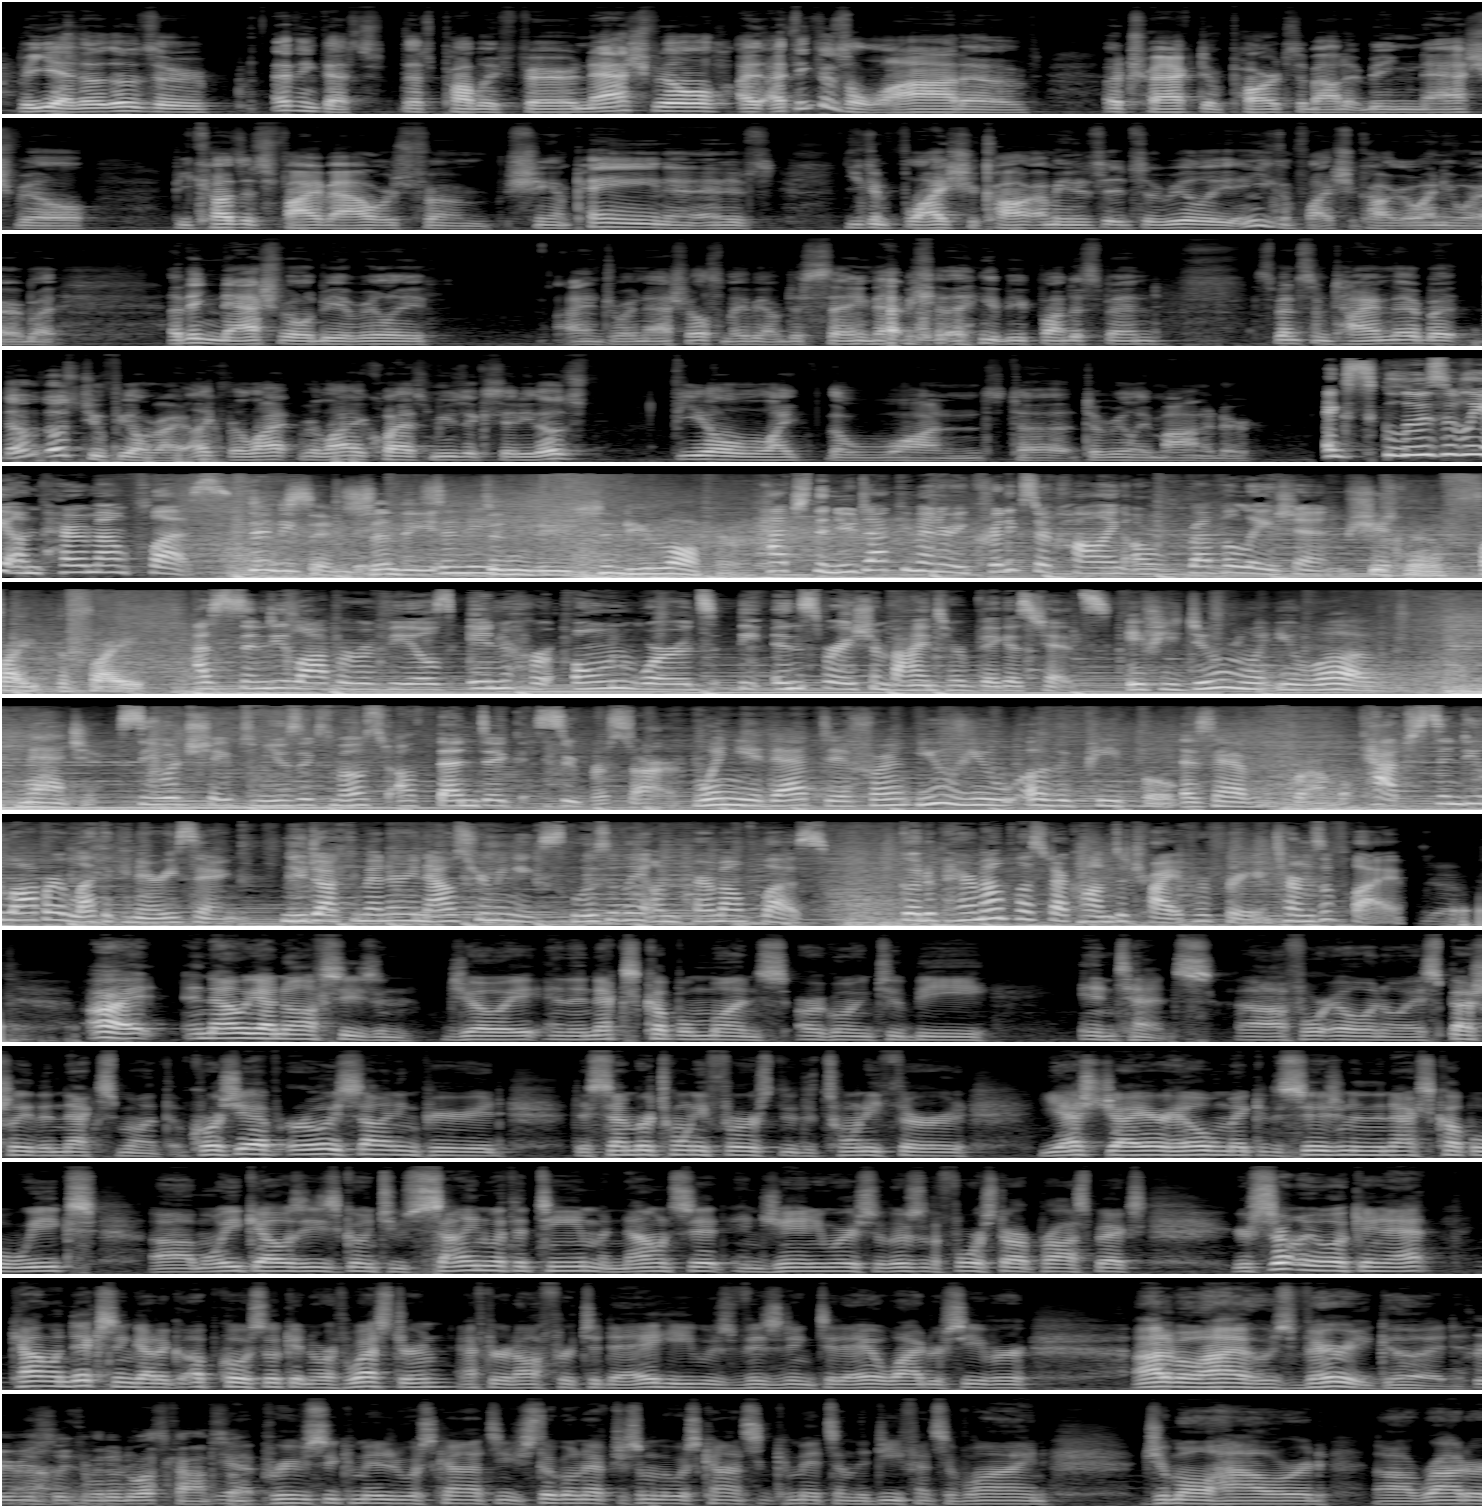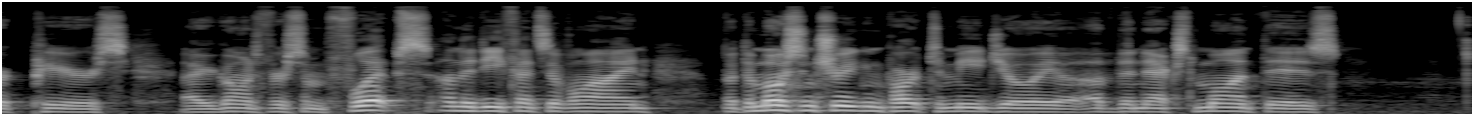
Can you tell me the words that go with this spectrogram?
But yeah, those are I think that's that's probably fair. Nashville, I, I, think there's a lot of attractive parts about it being Nashville because it's five hours from Champaign and, and it's you can fly Chicago. I mean, it's it's a really and you can fly Chicago anywhere, but I think Nashville would be a really I enjoy Nashville, so maybe I'm just saying that because I think it'd be fun to spend spend some time there. But those, those two feel right. Like Reli- ReliaQuest, Music City, those feel like the ones to to really monitor. Exclusively on Paramount Plus. Cindy, Cindy, Cindy, Cindy, Cindy, Cyndi Lauper. Catch the new documentary critics are calling a revelation. She's gonna fight the fight. As Cyndi Lauper reveals in her own words the inspiration behind her biggest hits. If you're doing what you love, magic. See what shaped music's most authentic superstar. When you're that different, you view other people as having a problem. Catch Cyndi Lauper, Let the Canary Sing. New documentary now streaming exclusively on Paramount Plus. Go to ParamountPlus.com to try it for free. Terms apply. Yeah. All right, and now we got an off season, Joey, and the next couple months are going to be intense uh, for Illinois, especially the next month. Of course, you have early signing period, December 21st through the 23rd. Yes, Jyaire Hill will make a decision in the next couple weeks. Uh, Malik Elzy is going to sign with the team, announce it in January. So those are the four-star prospects you're certainly looking at. Colin Dixon got an up close look at Northwestern after an offer today. He was visiting today, a wide receiver out of Ohio who's very good. Previously um, committed to Wisconsin. Yeah, previously committed to Wisconsin. You're still going after some of the Wisconsin commits on the defensive line. Jamal Howard, uh, Roderick Pierce. Uh, you're going for some flips on the defensive line. But the most intriguing part to me, Joey, of the next month is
